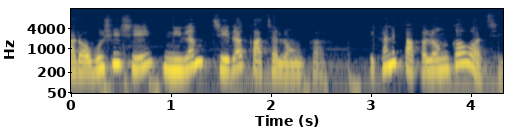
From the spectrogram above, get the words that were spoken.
আর অবশেষে নিলাম চেরা কাঁচা লঙ্কা। এখানে পাকা লঙ্কাও আছে।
